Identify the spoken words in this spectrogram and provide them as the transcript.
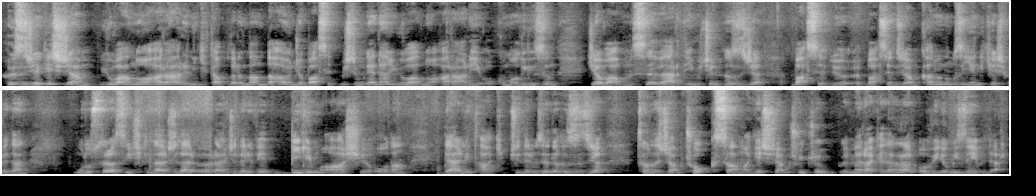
Hızlıca geçeceğim. Yuval Noah Harari'nin kitaplarından daha önce bahsetmiştim. Neden Yuval Noah Harari'yi okumalıyızın cevabını size verdiğim için hızlıca bahsediyor, bahsedeceğim. Kanalımızı yeni keşfeden uluslararası ilişkilerciler, öğrencileri ve bilim aşığı olan değerli takipçilerimize de hızlıca tanıtacağım. Çok kısa ama geçeceğim çünkü merak edenler o videomu izleyebilirler.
